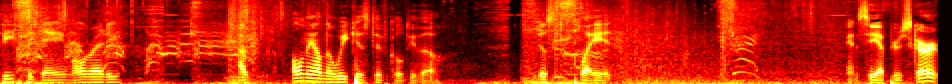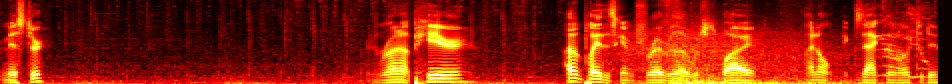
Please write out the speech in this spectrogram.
beat the game already. I've only on the weakest difficulty though. Just play it. And see up your skirt, mister. And run up here. I haven't played this game forever though, which is why I don't exactly know what to do.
